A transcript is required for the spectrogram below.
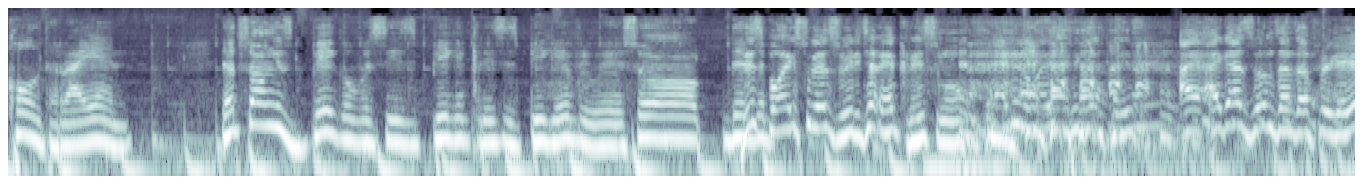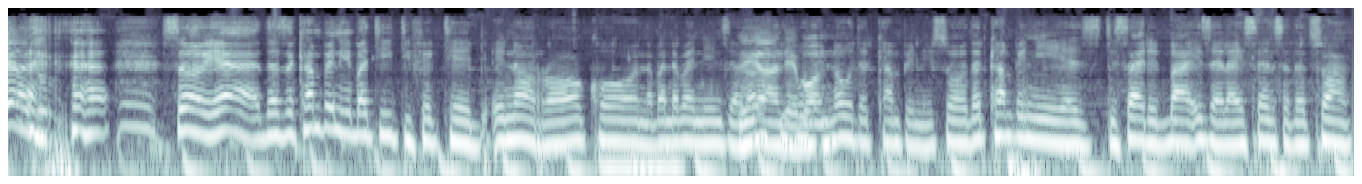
called Ryan. That song is big overseas, big in Greece, is big everywhere. So there's this boy ezwini thina ngeGreece ngo Chris I I guess uMzansi Africa yeah so yeah, there's a company but he defected in Morocco, nabantu abaninzi. A lot Yeah, of people know that company. So that company has decided by is a license of that song.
